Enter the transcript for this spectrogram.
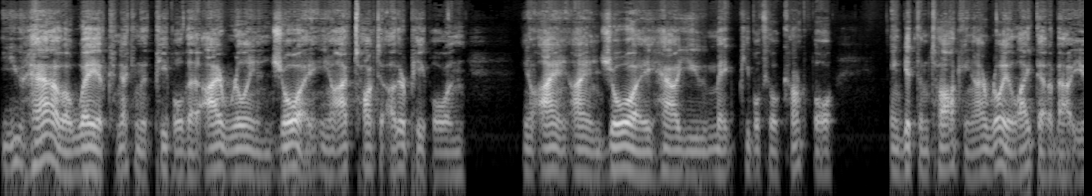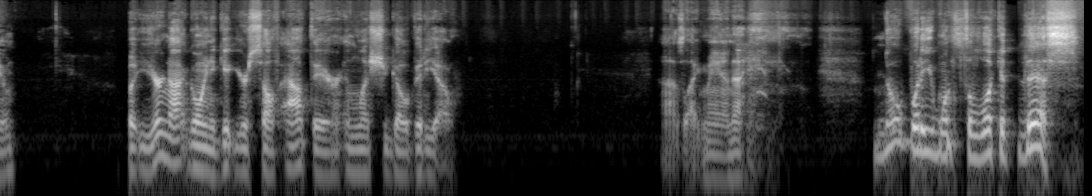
You have a way of connecting with people that I really enjoy. You know, I've talked to other people and, you know, I, I enjoy how you make people feel comfortable and get them talking. I really like that about you. But you're not going to get yourself out there unless you go video. I was like, man, that, Nobody wants to look at this.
